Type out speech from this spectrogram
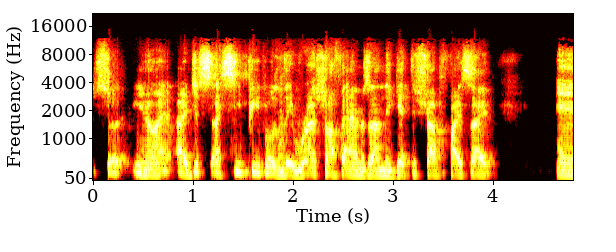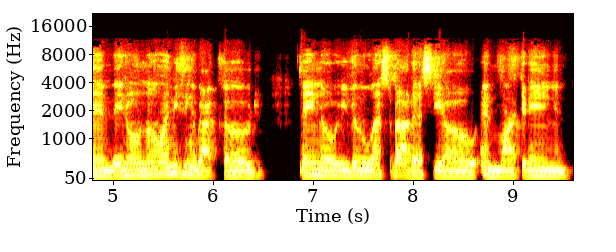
so, you know, I, I just I see people they rush off Amazon, they get the Shopify site, and they don't know anything about code. They know even less about SEO and marketing, and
